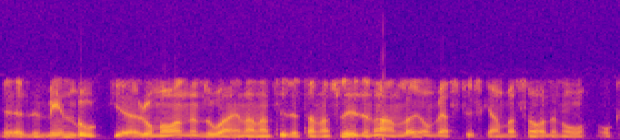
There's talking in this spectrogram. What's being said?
Eh, min bok, eh, romanen då, En annan tid, ett annat liv, den handlar ju om västtyska ambassaden och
